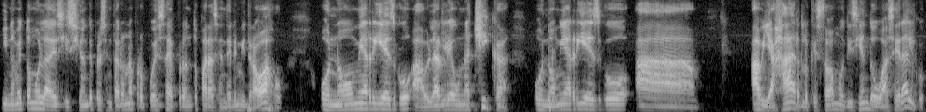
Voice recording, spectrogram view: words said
y no me tomo la decisión de presentar una propuesta de pronto para ascender en mi trabajo o no me arriesgo a hablarle a una chica o no me arriesgo a a viajar, lo que estábamos diciendo o a hacer algo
